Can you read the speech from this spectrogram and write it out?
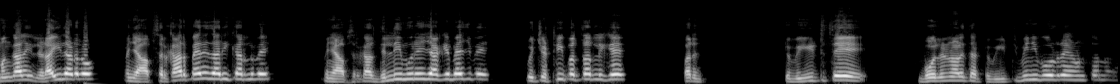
ਮੰਗਾਂ ਲਈ ਲੜਾਈ ਲੜ ਲਓ। ਪੰਜਾਬ ਸਰਕਾਰ ਪਹਿਰੇਦਾਰੀ ਕਰ ਲਵੇ। ਪੰਜਾਬ ਸਰਕਾਰ ਦਿੱਲੀ ਮੂਰੇ ਜਾ ਕੇ ਬਹਿ ਜਾਵੇ। ਕੋਈ ਚਿੱਠੀ ਪੱਤਰ ਲਿਖੇ ਪਰ ਟਵੀਟ ਤੇ ਬੋਲਣ ਵਾਲੇ ਤਾਂ ਟਵੀਟ ਵੀ ਨਹੀਂ ਬੋਲ ਰਹੇ ਹੁਣ ਤਾਂ ਉਹਨਾਂ ਦਾ।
